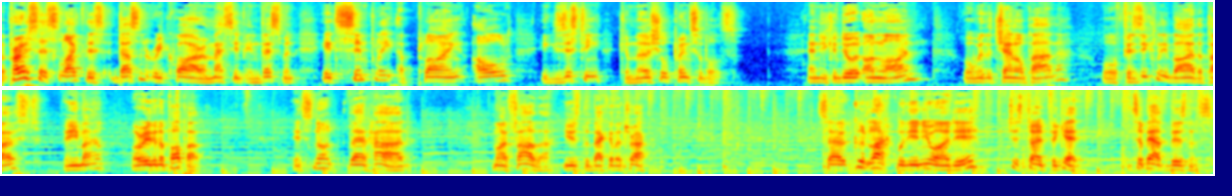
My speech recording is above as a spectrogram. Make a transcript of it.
A process like this doesn't require a massive investment, it's simply applying old, existing commercial principles. And you can do it online, or with a channel partner, or physically via the post, email, or even a pop up. It's not that hard. My father used the back of a truck. So good luck with your new idea. Just don't forget, it's about business.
